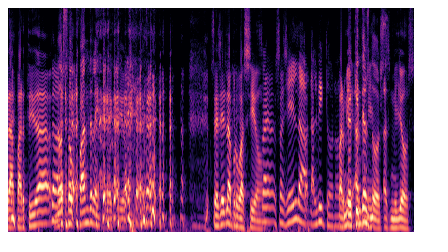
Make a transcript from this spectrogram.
la partida, No sóc fan de la interacció. segell d'aprovació. Se- Segell de, del Víctor. Per mi, Però quin els, dels dos? Els millors.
